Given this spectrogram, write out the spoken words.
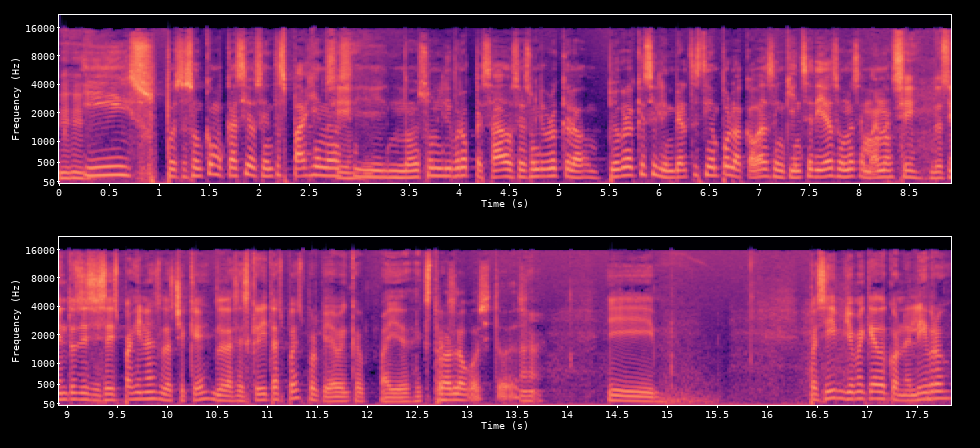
Ujú. y pues son como casi 200 páginas Sí. y no es un libro pesado, o sea, es un libro que lo- yo creo que si le inviertes tiempo lo acabas en 15 días o una semana. Sí, 216 páginas las chequé, de las escritas pues, porque ya ven que hay extras. Prólogos y todo eso. Ajá. Y pues sí, yo me quedo con el libro,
